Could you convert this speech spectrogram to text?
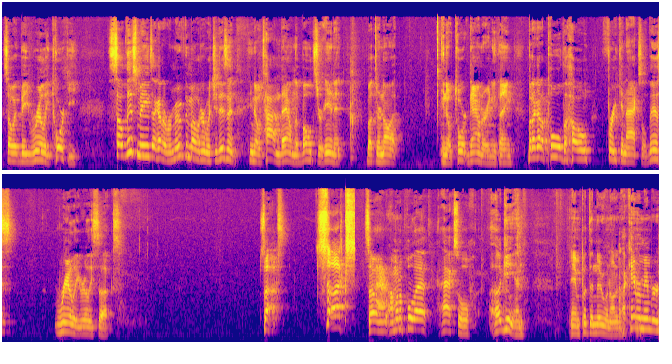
so it'd be really torquey. So this means I got to remove the motor which it isn't you know tightened down the bolts are in it but they're not you know torqued down or anything but I got to pull the whole freaking axle. This really really sucks. Sucks. Sucks. So I'm going to pull that axle again and put the new one on it. I can't remember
